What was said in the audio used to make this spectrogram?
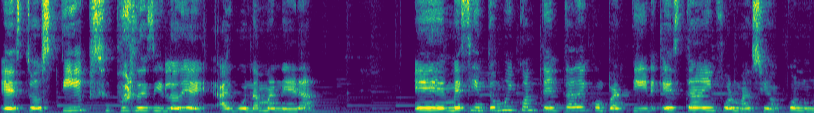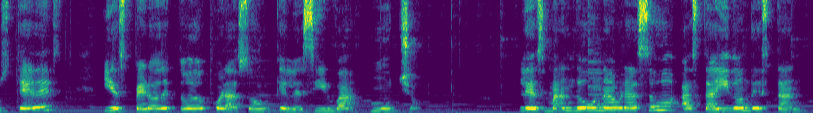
estos tips, por decirlo de alguna manera. Eh, me siento muy contenta de compartir esta información con ustedes y espero de todo corazón que les sirva mucho. Les mando un abrazo hasta ahí donde están.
